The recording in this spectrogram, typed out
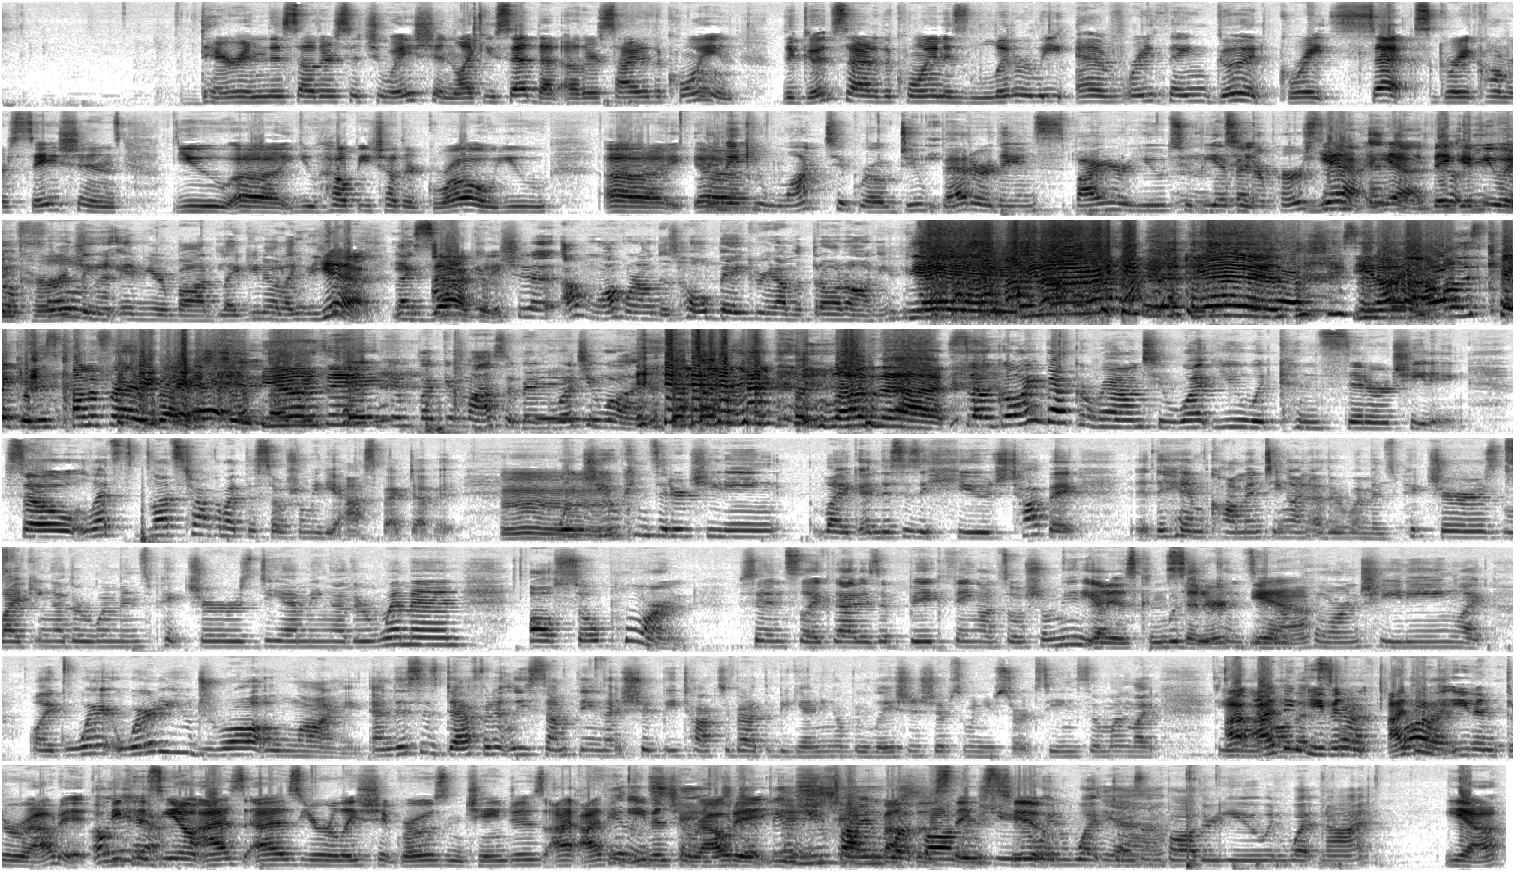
they're in this other situation. Like you said, that other side of the coin. The good side of the coin is literally everything good. Great sex, great conversations. You uh you help each other grow. You uh they make you want to grow do better they inspire you to be a better person yeah. And then they feel- give you feel encouragement. fully in your body, like you know, like you Yeah, feel, like I exactly. a shit. I'm walking around this whole bakery and I'm gonna throw it on you. Yeah, you know what I mean? Yes. She said, You know, I got all this cake and it's coming for everybody. Yeah. You know what I'm saying? Cake and fucking masa, baby. What you want? Love that. So going back around to what you would consider cheating. So let's let's talk about the social media aspect of it. Mm. Would you consider cheating like and this is a huge topic the him commenting on other women's pictures, liking other women's pictures, DMing other women, also porn. Since like that is a big thing on social media. It is Would you consider yeah. porn cheating? Like like where where do you draw a line and this is definitely something that should be talked about at the beginning of relationships when you start seeing someone like you know, I, I think even stuff. I But- think even throughout it Oh, because yeah. you know as as your relationship grows and changes I, I think Feelings even change. throughout it you you should talk find about what those bothers things you too and what Yeah. doesn't bother you and what not yeah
